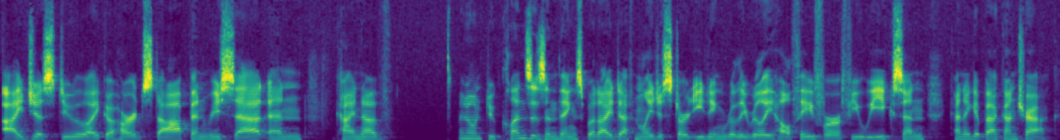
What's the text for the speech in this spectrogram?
I just do like a hard stop and reset and kind of I don't do cleanses and things, but I definitely just start eating really, really healthy for a few weeks and kind of get back on track.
